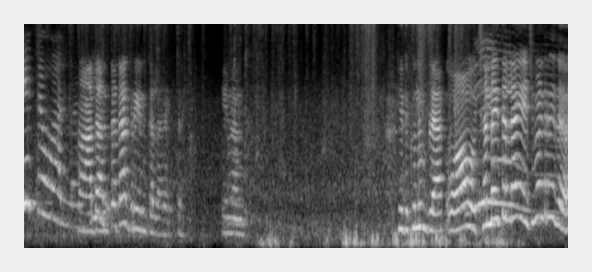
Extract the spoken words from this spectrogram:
ಈತವಲ್ಲ ಹಾಂ ಅದು ಗ್ರೀನ್ ಕಲರ್ ಐತ್ರಿ. ಇನ್ನೊಂದು. ಇದಕ್ಕೂ ಬ್ಲ್ಯಾಕ್ ವಾವ್ ಚಂದ ಐತಲ್ಲ ಯಜಮಾನ್ರಿ ಇದು.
